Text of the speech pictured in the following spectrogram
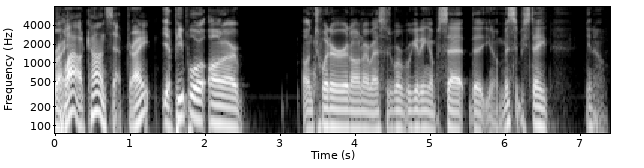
Right. wild concept, right? Yeah, people on our on Twitter and on our message board were getting upset that you know Mississippi State, you know,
